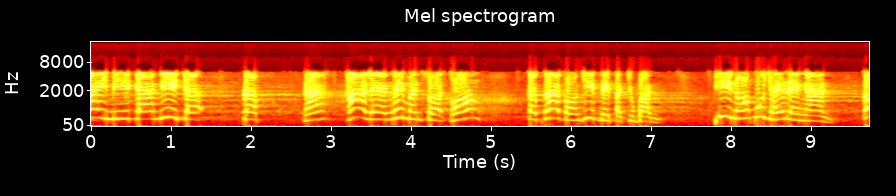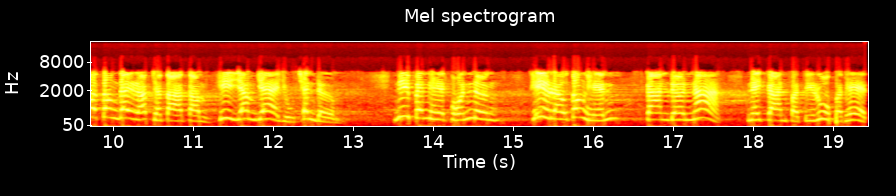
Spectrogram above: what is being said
ไม่มีการที่จะปรับนะค่าแรงให้มันสอดคล้องกับค่าของชีพในปัจจุบัน พี่น้องผู้ใช้แรงงานก็ต้องได้รับชะตากรรมที่ย่ำแย่อยู่เช่นเดิม นี่เป็นเหตุผลหนึ่งที่เราต้องเห็นการเดินหน้า ในการปฏิรูปประเทศ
